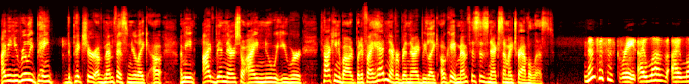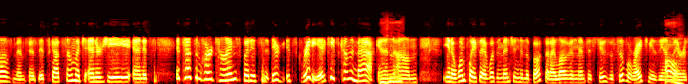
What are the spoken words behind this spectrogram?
I mean, you really paint the picture of Memphis and you're like, oh, I mean, I've been there, so I knew what you were talking about. But if I had never been there, I'd be like, okay, Memphis is next on my travel list. Memphis is great. I love I love Memphis. It's got so much energy and it's it's had some hard times, but it's there it's gritty. It keeps coming back and um you know, one place that wasn't mentioned in the book that I love in Memphis too is the Civil Rights Museum Oh, there is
